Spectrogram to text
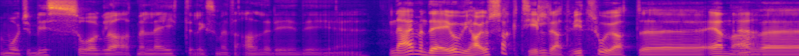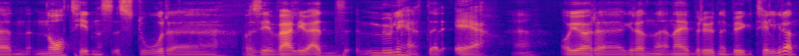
ikke bli så glad at vi leter liksom etter alle de, de eh, Nei, men det er jo, vi har jo sagt tidligere at vi tror jo at uh, en av uh, nåtidens store si, value add-muligheter er ja. å gjøre grønne, nei, brune bygg til grønn.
